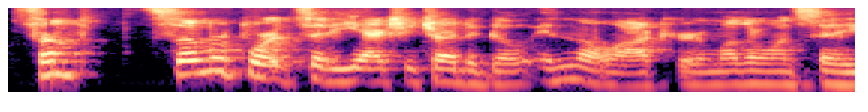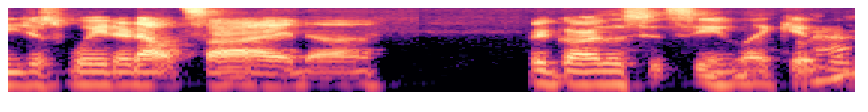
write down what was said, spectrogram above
Some some reports said he actually tried to go in the locker room. Other ones said he just waited outside. Uh, regardless, it seemed like it was.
